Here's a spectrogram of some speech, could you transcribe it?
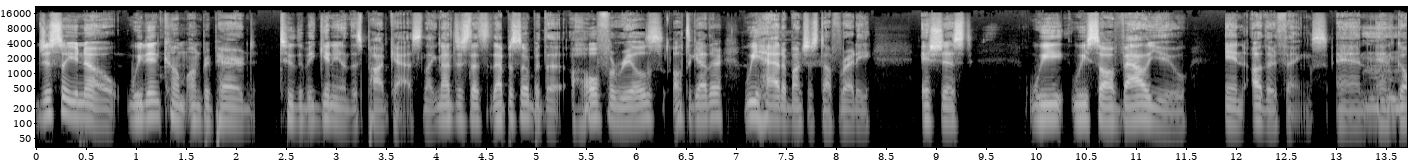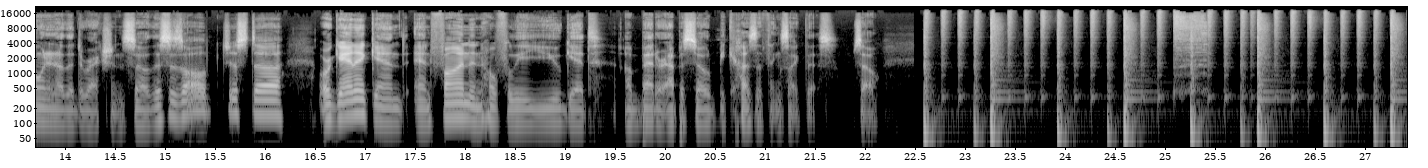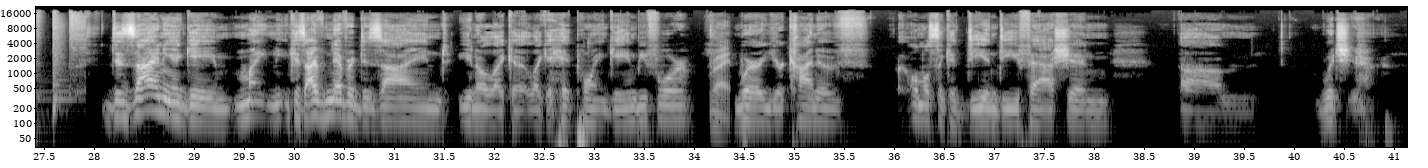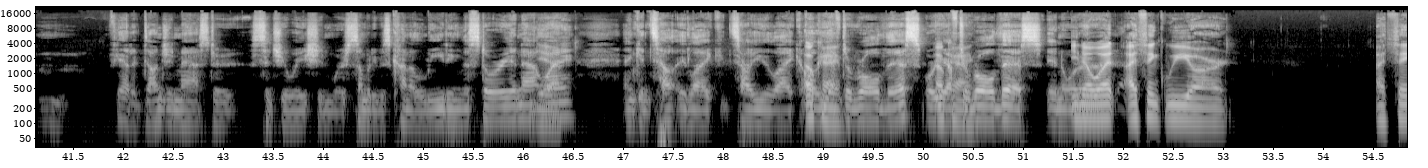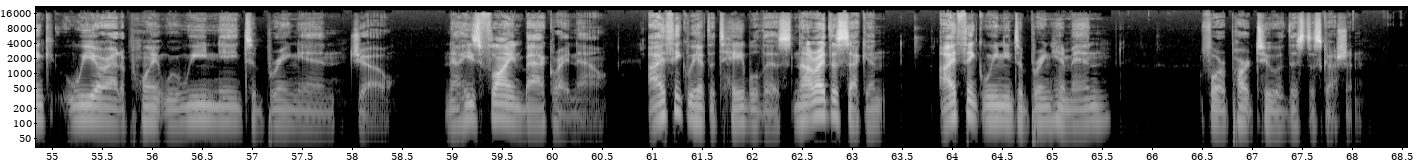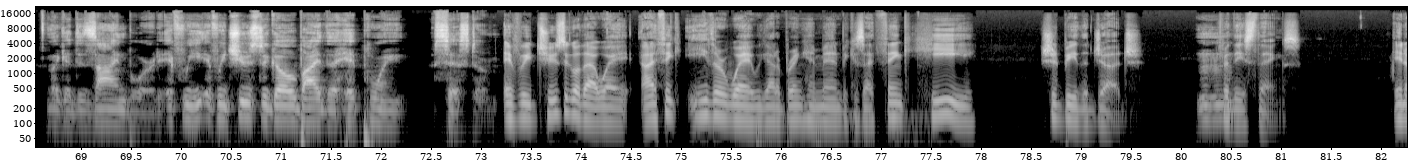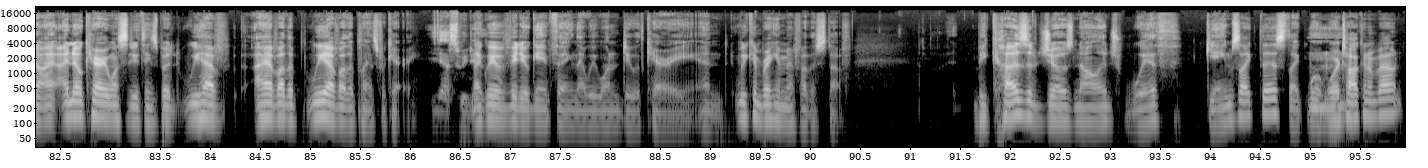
just so you know, we didn't come unprepared to the beginning of this podcast. Like not just that's episode, but the whole for reals altogether. We had a bunch of stuff ready. It's just we we saw value in other things and mm-hmm. and going in other directions. So this is all just uh organic and and fun and hopefully you get a better episode because of things like this. So designing a game might need because I've never designed, you know, like a like a hit point game before, right? Where you're kind of almost like a D and D fashion, um, which if you had a dungeon master situation where somebody was kind of leading the story in that yeah. way and can tell like tell you like oh okay. you have to roll this or you have to roll this in order you know what i think we are I think we are at a point where we need to bring in Joe. Now he's flying back right now. I think we have to table this, not right this second. I think we need to bring him in for a part two of this discussion. Like a design board. If we if we choose to go by the hit point system. If we choose to go that way, I think either way we got to bring him in because I think he should be the judge mm-hmm. for these things you know, I, I know Carrie wants to do things, but we have I have other we have other plans for Carrie. Yes, we do. Like we have a video game thing that we want to do with Carrie, and we can bring him in for other stuff. Because of Joe's knowledge with games like this, like what mm-hmm. we're talking about,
